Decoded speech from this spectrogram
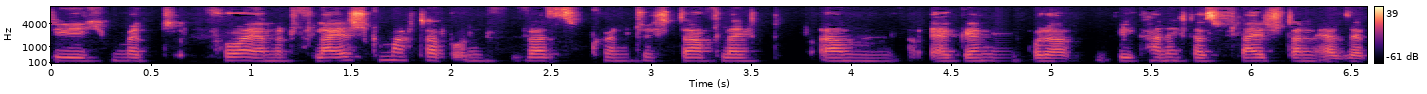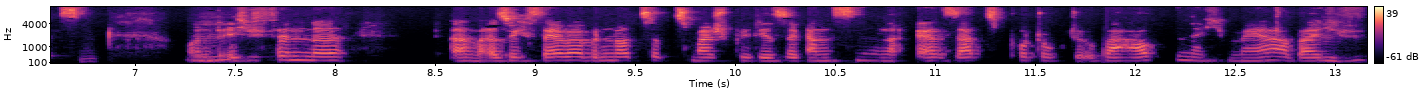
die ich mit vorher mit Fleisch gemacht habe und was könnte ich da vielleicht ähm, ergänzen oder wie kann ich das Fleisch dann ersetzen? Und mhm. ich finde, ähm, also ich selber benutze zum Beispiel diese ganzen Ersatzprodukte überhaupt nicht mehr, aber mhm. ich,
